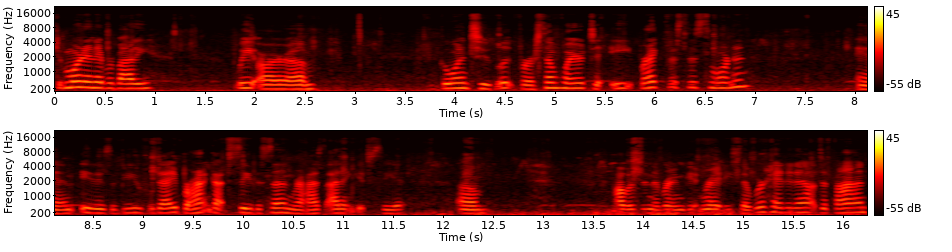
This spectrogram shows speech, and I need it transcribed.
Good morning, everybody. We are um, going to look for somewhere to eat breakfast this morning. And it is a beautiful day. Bryant got to see the sunrise. I didn't get to see it. Um, I was in the room getting ready. So we're headed out to find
